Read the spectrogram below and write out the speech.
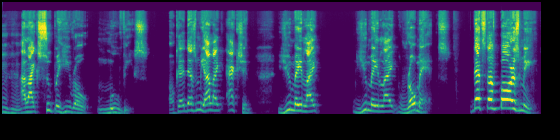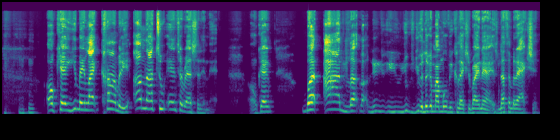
Mm-hmm. I like superhero movies. Okay, that's me. I like action. You may like you may like romance. That stuff bores me. okay, you may like comedy. I'm not too interested in that. Okay. But I love you, you, you, you can look at my movie collection right now. It's nothing but action.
